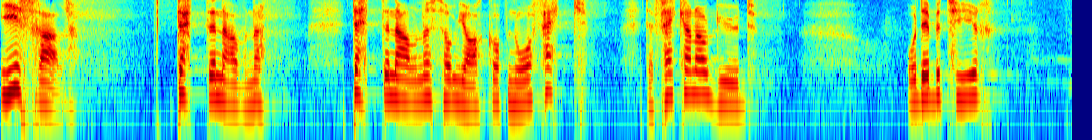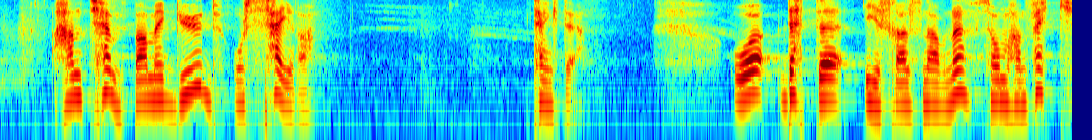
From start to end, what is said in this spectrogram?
Israel, dette navnet, dette navnet som Jakob nå fikk, det fikk han av Gud. Og det betyr han kjempa med Gud og seira. Tenk det. Og dette Israelsnavnet som han fikk,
